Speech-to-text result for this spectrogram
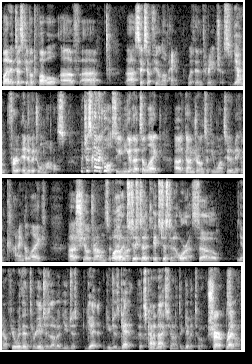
but it does give a bubble of uh, six up feel no pain within three inches Yeah. from, for individual models, which is kind of cool. So you can give that to like uh, gun drones if you want to to make them kind of like uh, shield drones. if Well, it's just a those. it's just an aura. So you know, if you're within three inches of it, you just get it. You just get it. It's kind of nice. You don't have to give it to them. Sure, right. So,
